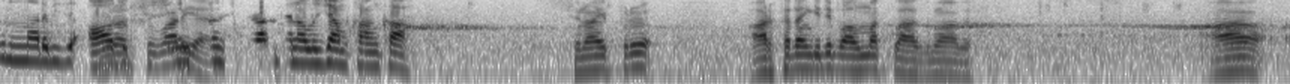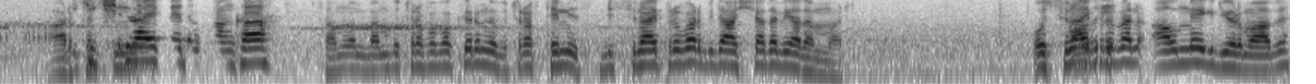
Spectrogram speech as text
bunlar bizi. Aa dur Burası şu var ya. sniper'ın silahını ben alacağım kanka. Sniper'ı arkadan gidip almak lazım abi. Aa İki kişi arkasında. daha ekledim kanka. Tamam ben bu tarafa bakıyorum da bu taraf temiz. Bir sniper var bir de aşağıda bir adam var. O sniper'ı Abi- ben almaya gidiyorum abi.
